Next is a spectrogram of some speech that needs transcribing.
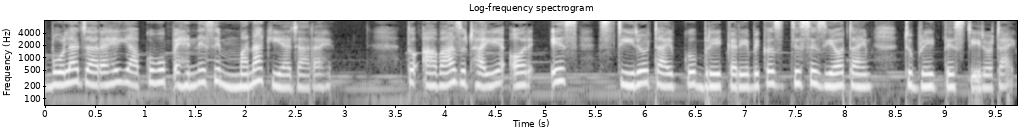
बोला जा रहा है या आपको वो पहनने से मना किया जा रहा है तो आवाज़ उठाइए और इस स्टीरियोटाइप को ब्रेक करिए because this is your time to break this stereotype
